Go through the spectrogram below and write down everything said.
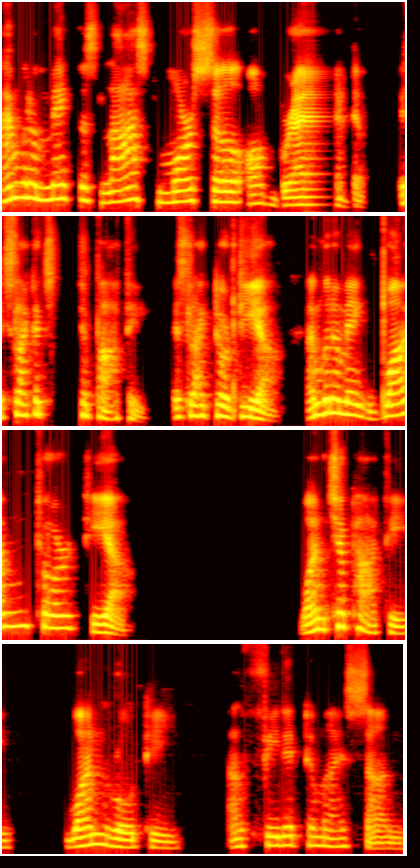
I'm going to make this last morsel of bread. It's like a chapati. It's like tortilla. I'm going to make one tortilla, one chapati, one roti. I'll feed it to my son.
